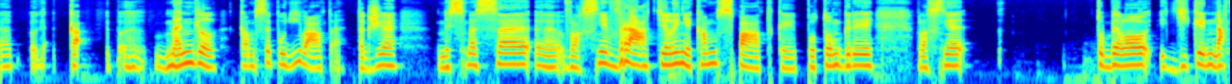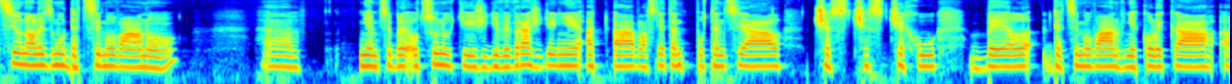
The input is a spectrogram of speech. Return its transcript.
eh, ka, eh, Mendel, kam se podíváte. Takže my jsme se eh, vlastně vrátili někam zpátky, potom, kdy vlastně to bylo díky nacionalismu decimováno, eh, Němci byli odsunuti, Židi vyvražděni a, a vlastně ten potenciál Čes, Čes, Čechů byl decimován v několika uh,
